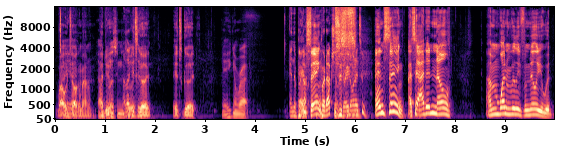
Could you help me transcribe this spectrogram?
while Oh, we're yeah. talking about him. I I've been do. listening I like it. It's too. good. It's good. Yeah, he can rap. And the and produ- sing. production's great on it too. and sing. I say I didn't know. I wasn't really familiar with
